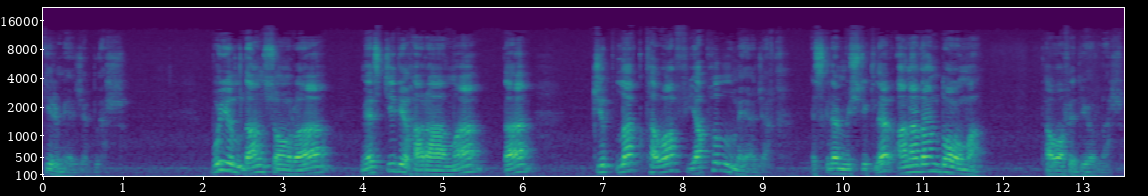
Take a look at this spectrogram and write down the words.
girmeyecekler. Bu yıldan sonra Mescidi Haram'a da çıplak tavaf yapılmayacak. Eskiden müşrikler anadan doğma tavaf ediyorlar.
